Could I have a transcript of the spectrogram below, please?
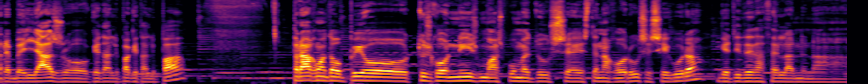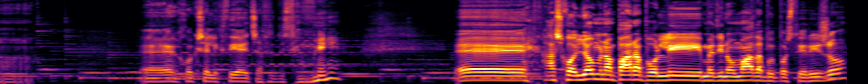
ρεμπελιάζω κτλ. κτλ. Πράγμα το οποίο τους γονείς μου ας πούμε τους ε, στεναχωρούσε σίγουρα γιατί δεν θα θέλανε να ε, έχω εξελιχθεί έτσι αυτή τη στιγμή. Ε, ασχολιόμουν πάρα πολύ με την ομάδα που υποστηρίζω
